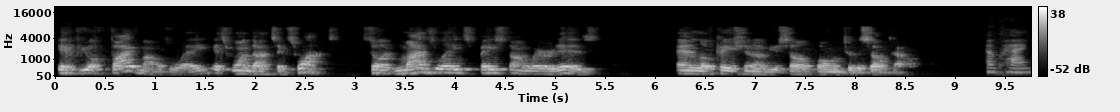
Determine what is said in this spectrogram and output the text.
If you're five miles away, it's 1.6 watts. So it modulates based on where it is and location of your cell phone to the cell tower. Okay.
